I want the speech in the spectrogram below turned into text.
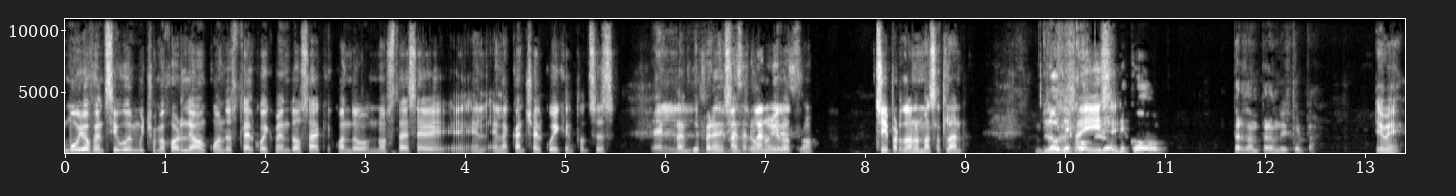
muy ofensivo y mucho mejor el León cuando está el Quake Mendoza que cuando no está ese en, la cancha del Quake. Entonces, la diferencia entre uno y el otro. Sí, perdón, el Mazatlán. lo único, lo único, perdón, perdón, disculpa. Dime.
